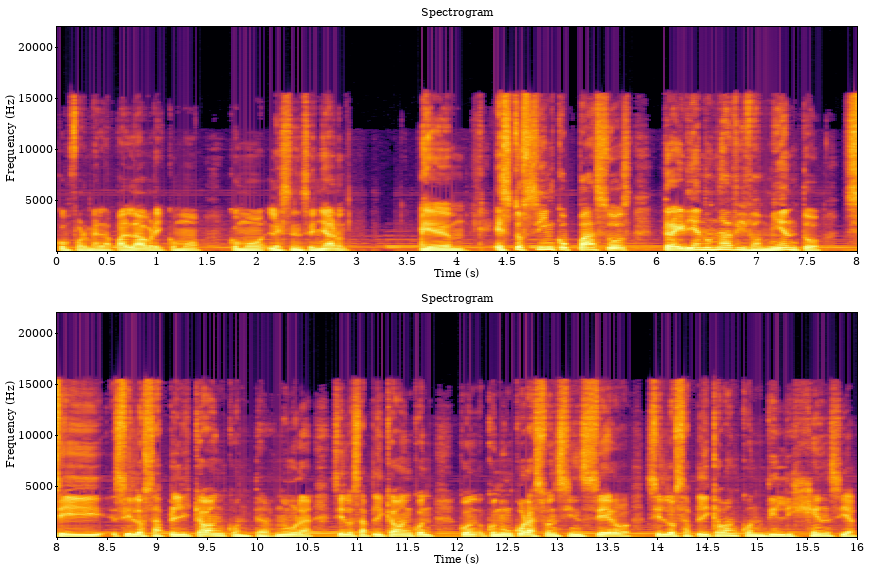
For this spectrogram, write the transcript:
conforme a la palabra y como, como les enseñaron. Em, estos cinco pasos traerían un avivamiento si, si los aplicaban con ternura, si los aplicaban con, con, un corazón sincero, si los aplicaban con diligencia,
